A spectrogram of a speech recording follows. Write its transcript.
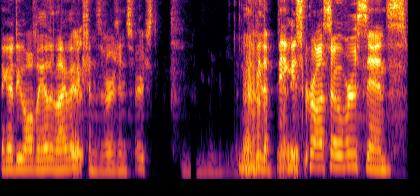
They gotta do all the other live Yeah. actions versions first. yeah, It'd be the yeah, biggest it- crossover since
